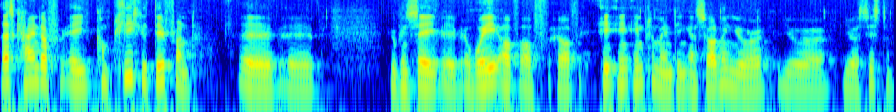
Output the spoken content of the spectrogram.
That's kind of a completely different, you can say, a, a way of, of, of implementing and solving your, your, your system.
